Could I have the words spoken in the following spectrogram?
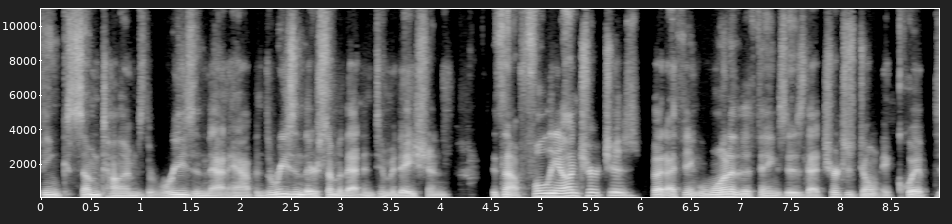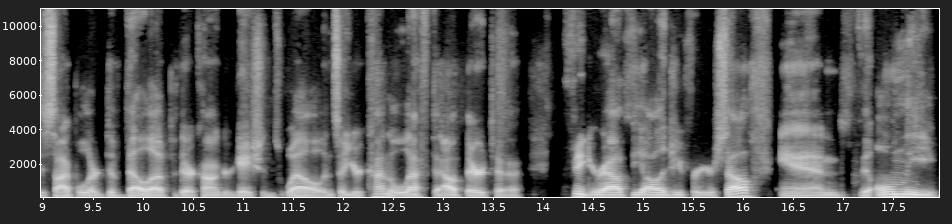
think sometimes the reason that happens, the reason there's some of that intimidation, it's not fully on churches, but I think one of the things is that churches don't equip, disciple, or develop their congregations well. And so you're kind of left out there to figure out theology for yourself. And the only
